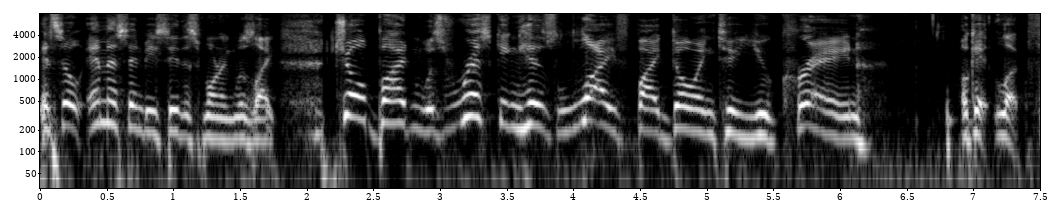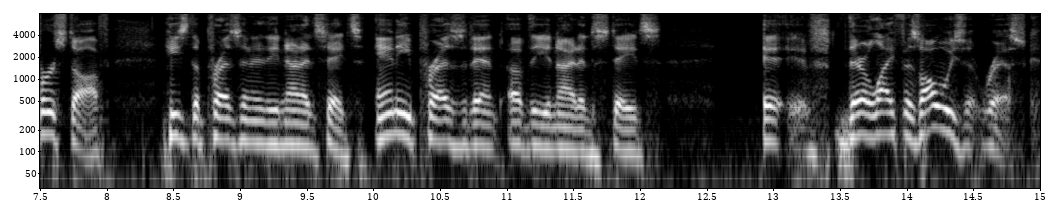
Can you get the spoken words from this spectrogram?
And so MSNBC this morning was like, Joe Biden was risking his life by going to Ukraine. Okay, look, first off, he's the president of the United States. Any president of the United States, if their life is always at risk,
